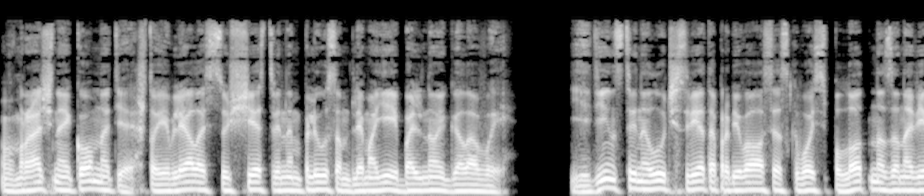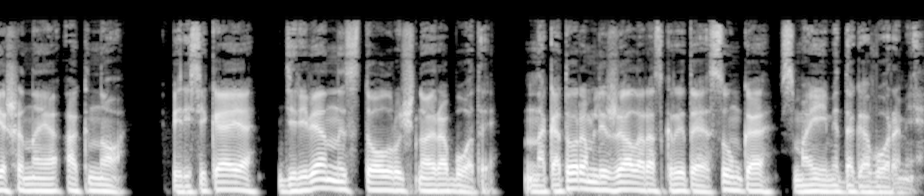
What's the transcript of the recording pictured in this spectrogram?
В мрачной комнате, что являлось существенным плюсом для моей больной головы. Единственный луч света пробивался сквозь плотно занавешенное окно, пересекая деревянный стол ручной работы, на котором лежала раскрытая сумка с моими договорами.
